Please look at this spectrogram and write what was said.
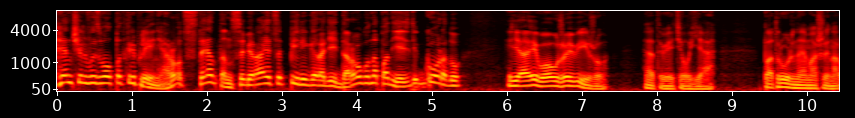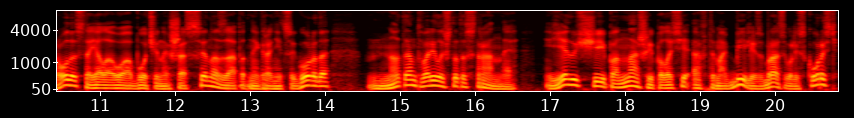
«Хенчель вызвал подкрепление. Рот Стентон собирается перегородить дорогу на подъезде к городу». «Я его уже вижу», — ответил я. Патрульная машина рода стояла у обочины шоссе на западной границе города, но там творилось что-то странное. Едущие по нашей полосе автомобили сбрасывали скорость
